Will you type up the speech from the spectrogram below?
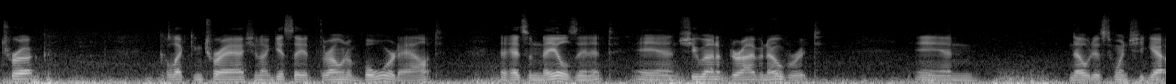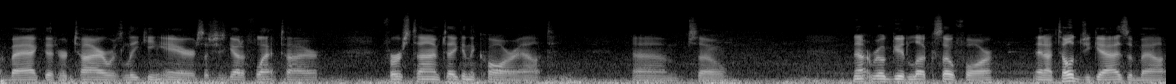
truck collecting trash and I guess they had thrown a board out that had some nails in it and she wound up driving over it and noticed when she got back that her tire was leaking air so she's got a flat tire. First time taking the car out. Um, so not real good luck so far. And I told you guys about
